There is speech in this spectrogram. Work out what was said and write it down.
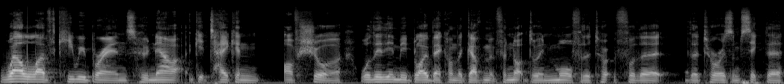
well loved Kiwi brands who now get taken offshore, will there then be blowback on the government for not doing more for the for the the tourism sector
